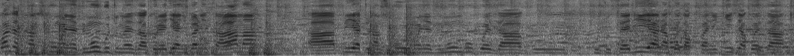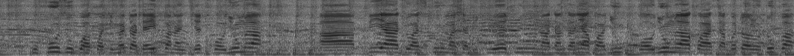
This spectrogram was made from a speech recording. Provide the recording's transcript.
Kwanza tunamshukuru Mwenyezi Mungu tumeweza kurejea nyumbani salama. Aa, pia tunamshukuru Mwenyezi Mungu kuweza kutusaidia na kuweza kufanikisha kuweza kufuzu kwa, kwa timu yetu ya taifa na nchi yetu kwa ujumla. Aa, pia tuwashukuru mashabiki wetu na Tanzania kwa, ju, kwa ujumla kwa sapoti waliotupa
